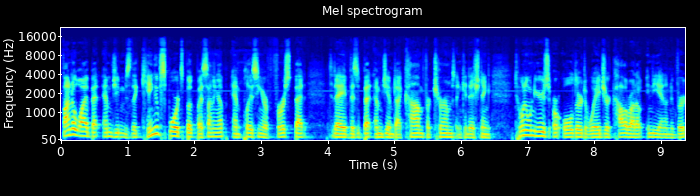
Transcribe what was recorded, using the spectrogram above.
Find out why BetMGM is the king of sportsbook by signing up and placing your first bet today. Visit BetMGM.com for terms and conditioning. 21 years or older to wager Colorado, Indiana, New,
